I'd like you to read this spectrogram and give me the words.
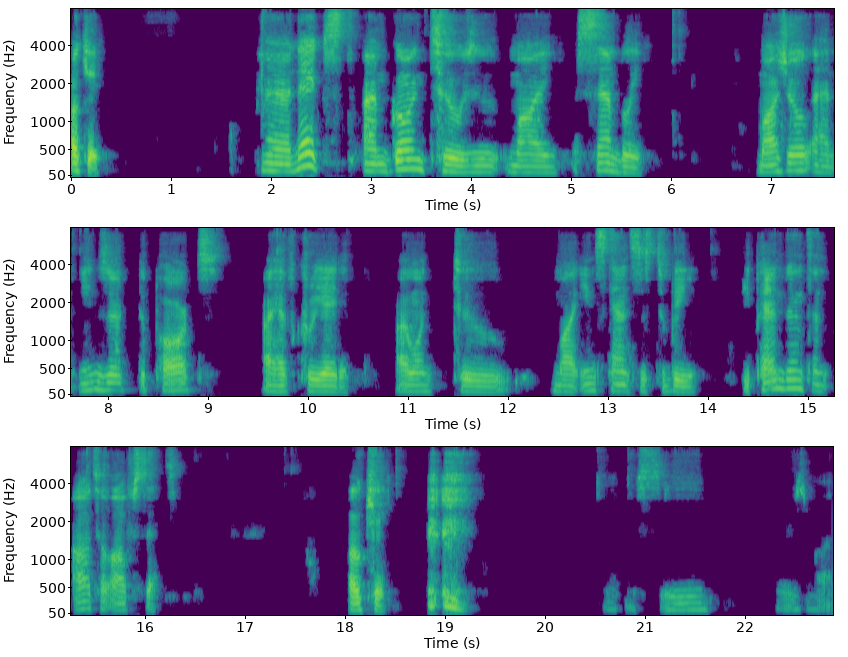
Okay. Uh, next, I'm going to my assembly module and insert the parts I have created. I want to my instances to be dependent and auto offset. Okay. Let me see. Where's my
